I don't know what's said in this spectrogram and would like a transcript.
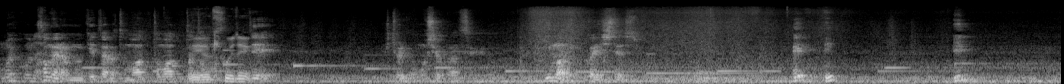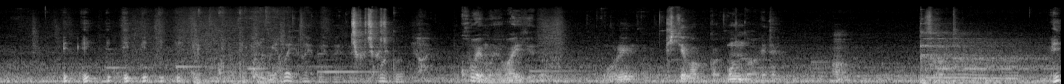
お前聞こえない？カメラ向けたら止ま止まったと思いや聞こえたよ。って一人で面白くなってたけど今の一回してるでしょえ？え？え？え？え？え？え？え？え？やばいやばいやばいやばいちょちょちょ声もやばいけど俺来てばっか温度上げてる。うん。そうえ？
